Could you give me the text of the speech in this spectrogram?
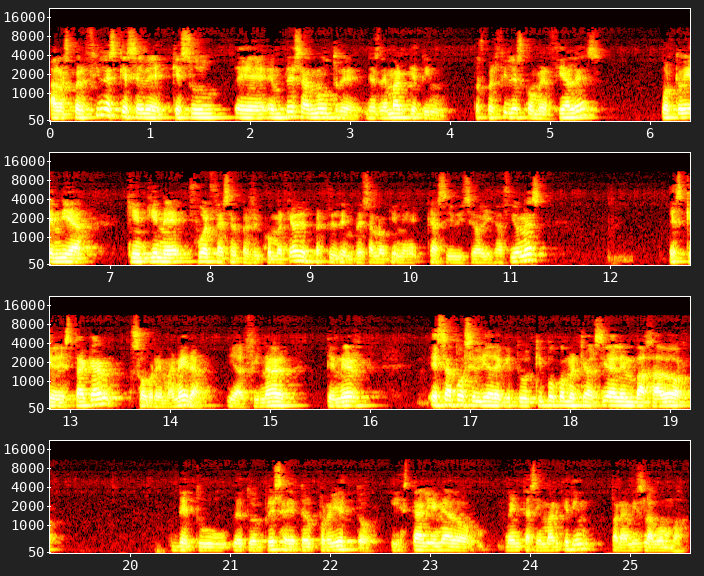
a los perfiles que se ve que su eh, empresa nutre desde marketing los perfiles comerciales, porque hoy en día quien tiene fuerza es el perfil comercial, el perfil de empresa no tiene casi visualizaciones, es que destacan sobremanera y al final tener esa posibilidad de que tu equipo comercial sea el embajador de tu, de tu empresa y de tu proyecto y está alineado ventas y marketing, para mí es la bomba.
